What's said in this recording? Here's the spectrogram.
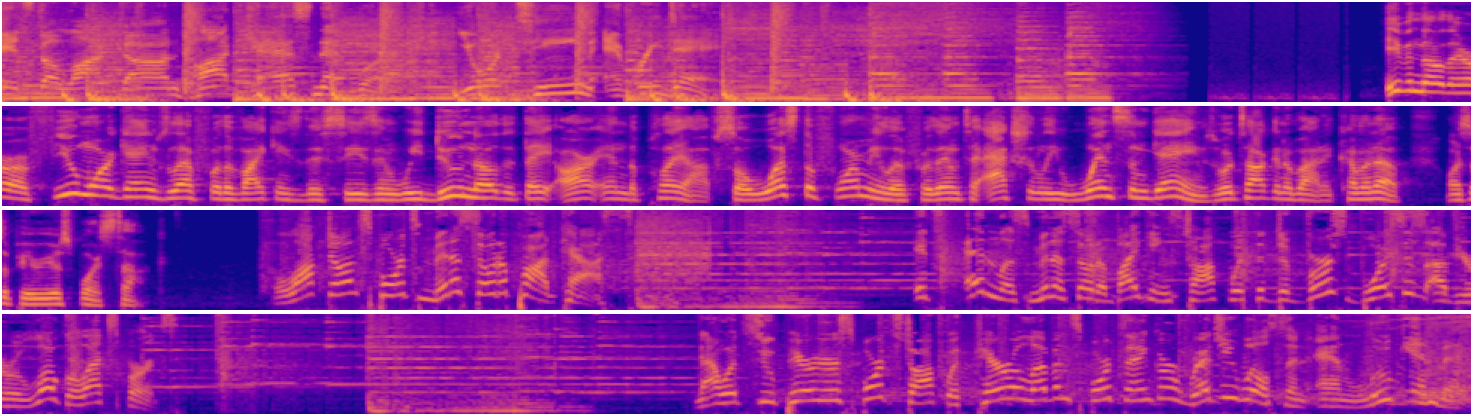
It's the Locked On Podcast Network, your team every day. Even though there are a few more games left for the Vikings this season, we do know that they are in the playoffs. So, what's the formula for them to actually win some games? We're talking about it coming up on Superior Sports Talk. Locked On Sports Minnesota Podcast. It's endless Minnesota Vikings talk with the diverse voices of your local experts. Now it's Superior Sports Talk with KARE 11 sports anchor Reggie Wilson and Luke Inman.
